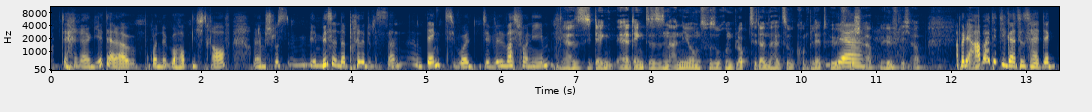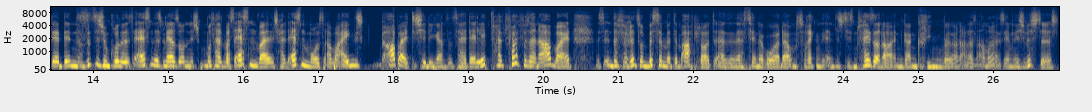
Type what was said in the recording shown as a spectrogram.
und der reagiert ja da im Grunde überhaupt nicht drauf. Und am Schluss missinterpretiert das dann und denkt, sie, wollt, sie will was von ihm. Ja, also sie denkt, er denkt, es ist ein Annäherungsversuch und blockt sie dann halt so komplett höflich, ja. ab, höflich ab. Aber der arbeitet die ganze Zeit. Der, der, der sitzt sich im Grunde, das Essen ist mehr so, ich muss halt was essen, weil ich halt essen muss. Aber eigentlich arbeite ich hier die ganze Zeit. Der lebt halt voll für seine Arbeit. Das interferiert so ein bisschen mit dem A-Plot, also in der Szene, wo er da ums Verrecken endlich diesen Phaser da in Gang kriegen will und alles andere ist eben nicht wichtig.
